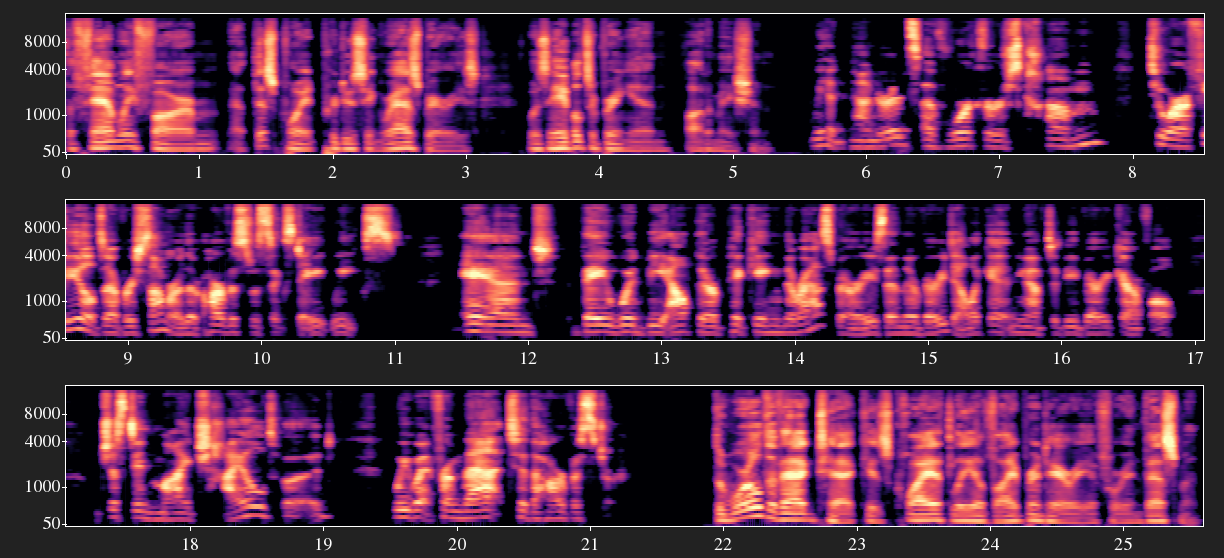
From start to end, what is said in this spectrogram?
the family farm, at this point producing raspberries, was able to bring in automation. We had hundreds of workers come to our fields every summer. The harvest was six to eight weeks. And they would be out there picking the raspberries, and they're very delicate, and you have to be very careful. Just in my childhood, we went from that to the harvester. The world of ag tech is quietly a vibrant area for investment.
